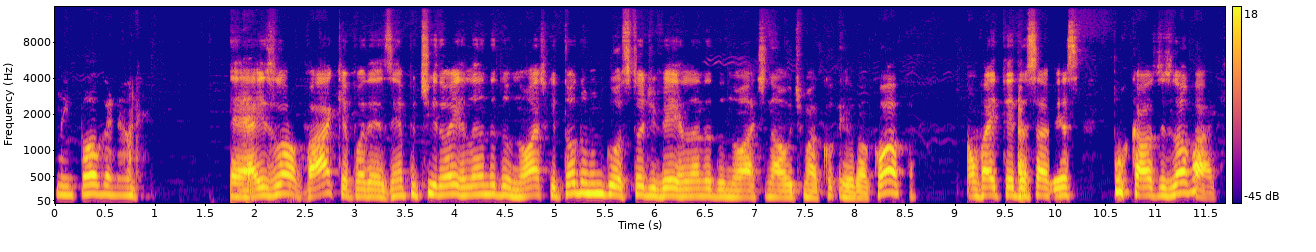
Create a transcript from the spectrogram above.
Não empolga, não, né? É, a Eslováquia, por exemplo, tirou a Irlanda do Norte, que todo mundo gostou de ver a Irlanda do Norte na última Eurocopa, não vai ter dessa vez por causa da Eslováquia.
